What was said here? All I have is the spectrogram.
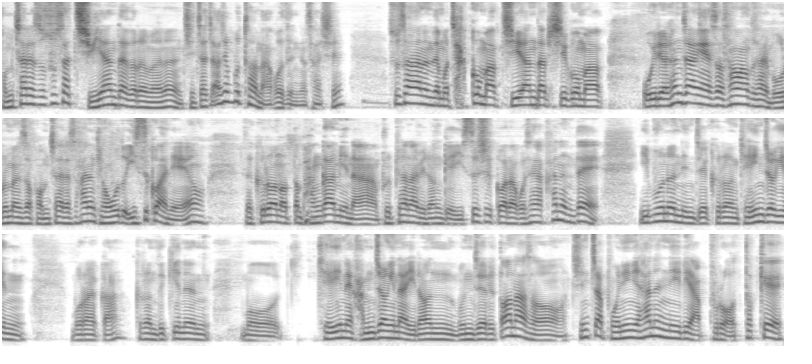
검찰에서 수사 지휘한다 그러면은 진짜 짜증부터 나거든요, 사실. 수사하는데 뭐 자꾸 막 지휘한답시고 막 오히려 현장에서 상황도 잘 모르면서 검찰에서 하는 경우도 있을 거 아니에요. 그래서 그런 어떤 반감이나 불편함 이런 게 있으실 거라고 생각하는데 이분은 이제 그런 개인적인 뭐랄까 그런 느끼는 뭐 개인의 감정이나 이런 문제를 떠나서 진짜 본인이 하는 일이 앞으로 어떻게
